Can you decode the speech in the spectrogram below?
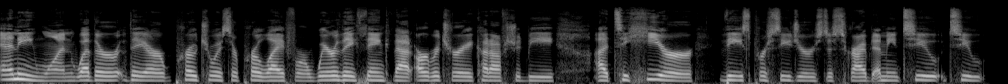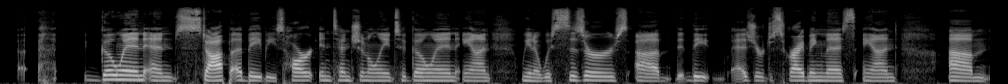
anyone, whether they are pro choice or pro life, or where they think that arbitrary cutoff should be, uh, to hear these procedures described. I mean, to, to, uh, go in and stop a baby's heart intentionally to go in and you know with scissors uh, the as you're describing this and um,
